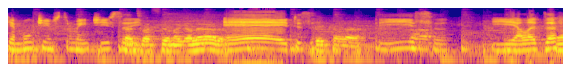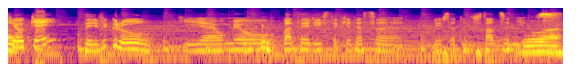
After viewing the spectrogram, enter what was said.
Que é multi-instrumentista. Tá e- desafiando a galera? É, des- Sei é. isso. E ela desafiou quem? Dave Grohl, que é o meu baterista aqui dessa lista dos Estados Unidos. Boa.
